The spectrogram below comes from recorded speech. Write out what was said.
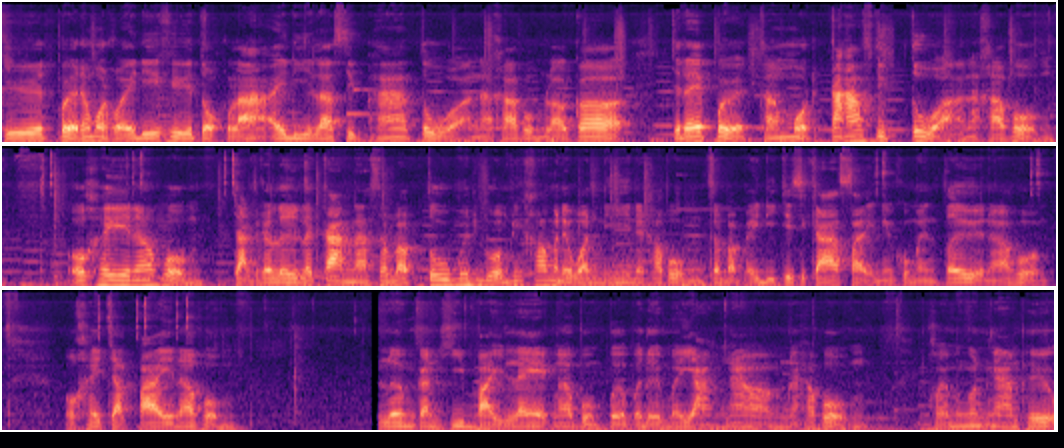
คือเปิดทั้งหมด6 ID คือตกละ ID ละ 15 ตั๋วนะครับผมเราก็จะได้เปิดทั้งหมด 90 ตั๋วนะครับผมโอเคนะครับผม จัดกันเลยละกันนะสำหรับตู้มืดรวมที่เข้ามาในวันนี้นะครับผมสำหรับไอดีเจสิก้าใส่ในคอมเมนเตอร์นะครับผมโอเคจัดไปนะครับผม เริ่มกันที่ใบแรกนะครับผมเปิดประเดิมมาอย่างงามนะครับผมขอให้มันงดงามเถอะ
